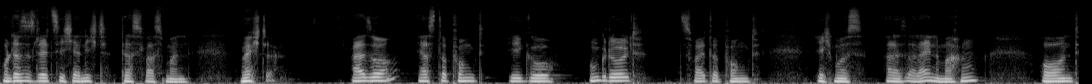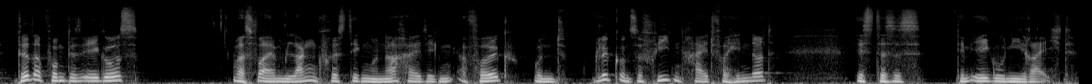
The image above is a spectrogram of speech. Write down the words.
Und das ist letztlich ja nicht das, was man möchte. Also, erster Punkt, Ego, Ungeduld. Zweiter Punkt, ich muss alles alleine machen. Und dritter Punkt des Egos, was vor allem langfristigen und nachhaltigen Erfolg und Glück und Zufriedenheit verhindert, ist, dass es dem Ego nie reicht.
